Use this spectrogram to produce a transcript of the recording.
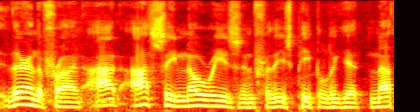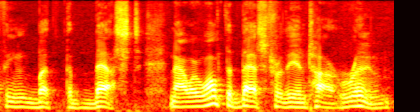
they're in the front. I, I see no reason for these people to get nothing but the best. Now, we want the best for the entire room,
